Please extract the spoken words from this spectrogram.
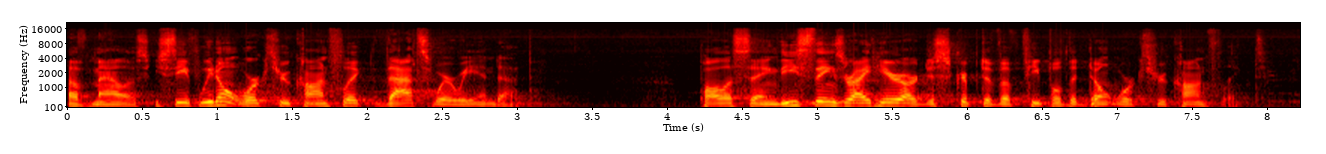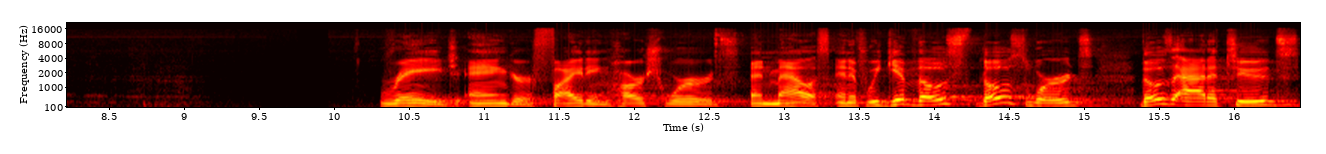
of malice." You see, if we don't work through conflict, that's where we end up. Paul is saying these things right here are descriptive of people that don't work through conflict rage, anger, fighting, harsh words, and malice. And if we give those, those words, those attitudes,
